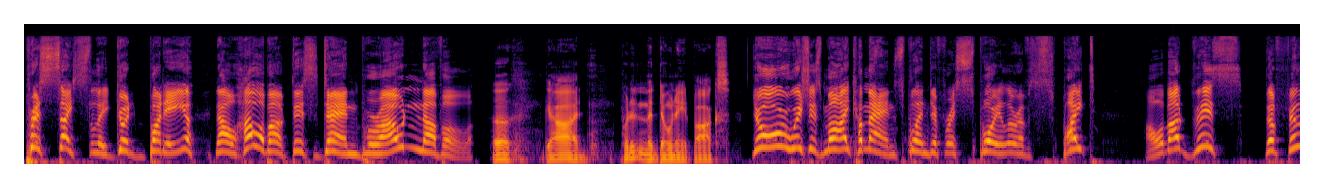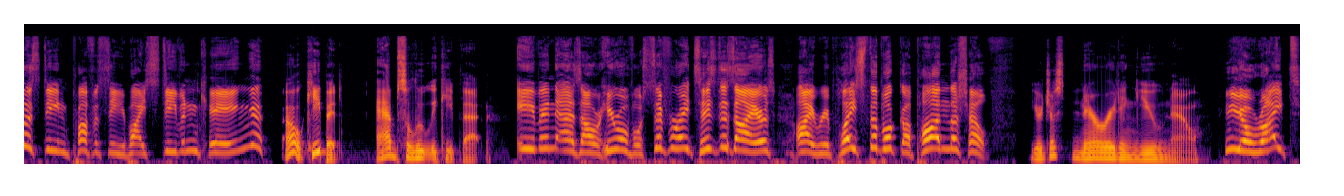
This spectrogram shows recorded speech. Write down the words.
Precisely, good buddy! Now, how about this Dan Brown novel? Ugh, God. Put it in the donate box. Your wish is my command, splendiferous spoiler of spite! How about this? The Philistine Prophecy by Stephen King? Oh, keep it. Absolutely keep that. Even as our hero vociferates his desires, I replace the book upon the shelf. You're just narrating you now. You're right!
